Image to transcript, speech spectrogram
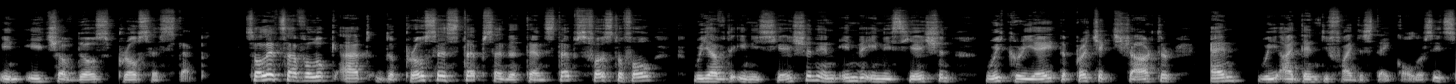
in each of those process steps. So let's have a look at the process steps and the 10 steps. First of all, we have the initiation and in the initiation, we create the project charter and we identify the stakeholders. It's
